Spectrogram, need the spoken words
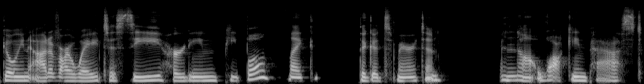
going out of our way to see hurting people like the Good Samaritan and not walking past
